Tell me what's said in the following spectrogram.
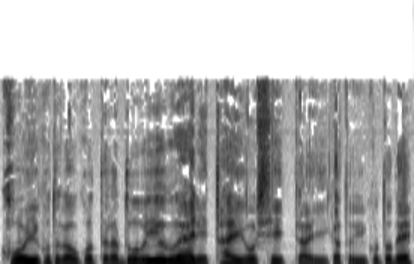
こういうことが起こったらどういう具合に対応していったらいいかということで、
